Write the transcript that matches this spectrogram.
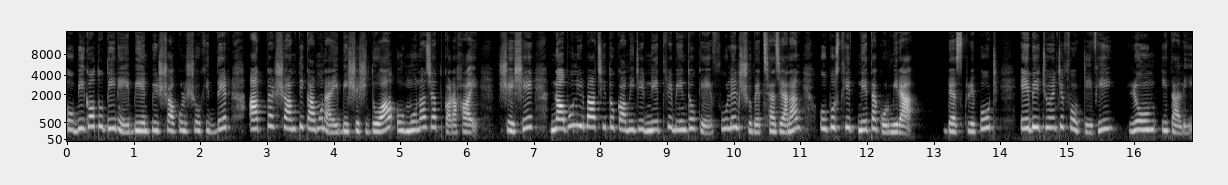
ও বিগত দিনে বিএনপির সকল শহীদদের আত্মার শান্তি কামনায় বিশেষ দোয়া ও মোনাজাত করা হয়। শেষে নবনির্বাচিত কমিটির নেতৃবৃন্দকে ফুলেল শুভেচ্ছা জানান উপস্থিত নেতাকর্মীরা। Desk report AB twenty four TV, Rome, Italy.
